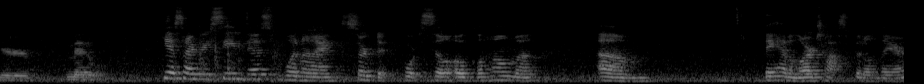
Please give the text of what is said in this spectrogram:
your medal? Yes, I received this when I served at Fort Sill, Oklahoma. Um, they have a large hospital there,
